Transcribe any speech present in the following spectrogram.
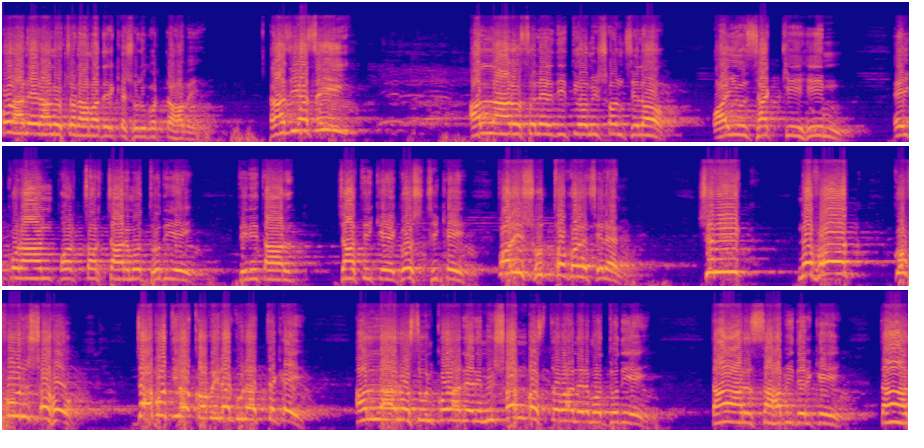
কোরআনের আলোচনা আমাদেরকে শুরু করতে হবে। রাজি আছি? আল্লাহ রসুলের দ্বিতীয় মিশন ছিল অয়ু সাক্ষী হিম এই কোরআন চর্চার মধ্য দিয়ে তিনি তার জাতিকে, গোষ্ঠীকে পরিশুদ্ধ করেছিলেন। শিরিক, নেফাক, কুফুর সহ যাবতীয় কবিরা গুনার থেকে আল্লাহ রসুল কোরআনের মিশন বাস্তবায়নের মধ্য দিয়ে তার সাহাবিদেরকে, তার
